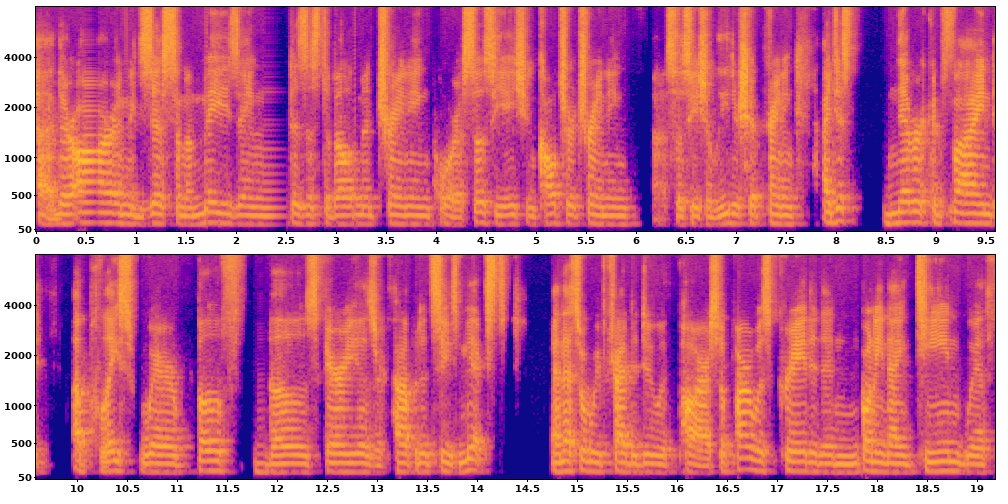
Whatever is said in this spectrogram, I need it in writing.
uh, there are and exist some amazing business development training or association culture training, uh, association leadership training, I just never could find a place where both those areas or competencies mixed. And that's what we've tried to do with PAR. So PAR was created in 2019 with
